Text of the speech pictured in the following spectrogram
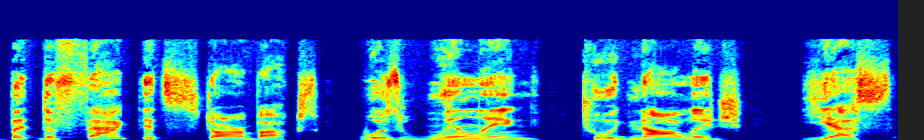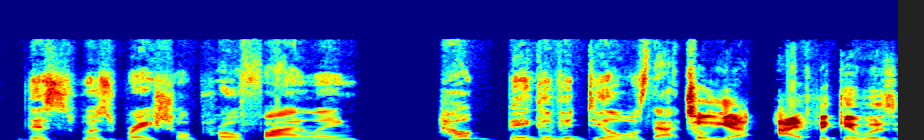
But the fact that Starbucks was willing to acknowledge, yes, this was racial profiling, how big of a deal was that? So, yeah, I think it was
